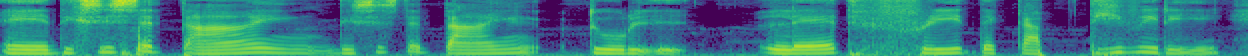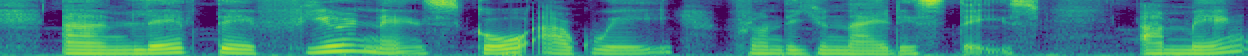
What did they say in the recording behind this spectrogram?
uh, this is the time. This is the time to let free the captivity and let the fearness go away from the United States. Amen.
